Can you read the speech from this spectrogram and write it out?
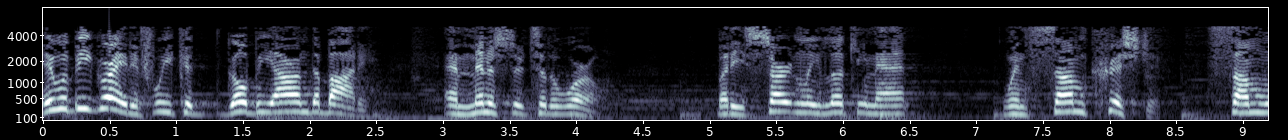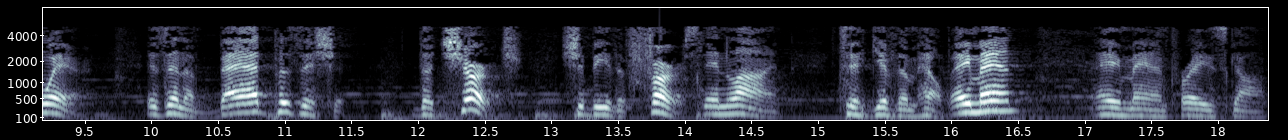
It would be great if we could go beyond the body and minister to the world. But He's certainly looking at when some Christian somewhere is in a bad position, the church should be the first in line to give them help. Amen? Amen. Praise God.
